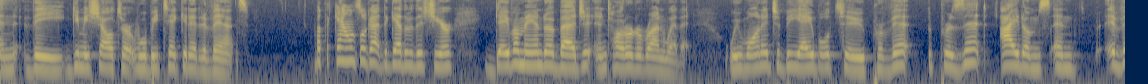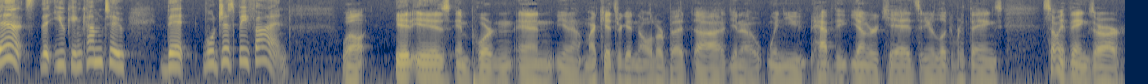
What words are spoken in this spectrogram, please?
and the Gimme Shelter, will be ticketed events. But the council got together this year, gave Amanda a budget, and told her to run with it. We wanted to be able to prevent, present items and events that you can come to that will just be fun. Well, it is important, and you know, my kids are getting older, but uh, you know, when you have the younger kids and you're looking for things, so many things are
